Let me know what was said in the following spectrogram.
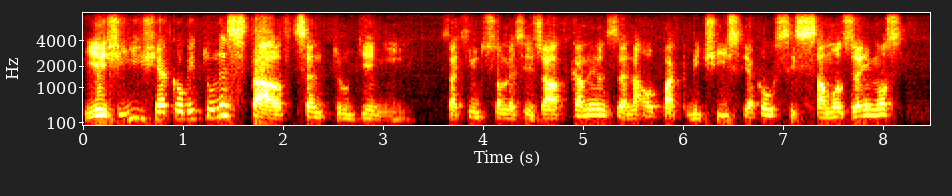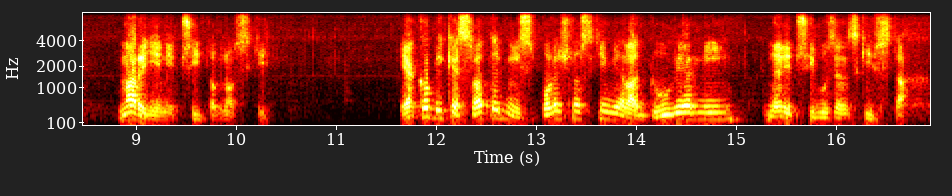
Ježíš jako by tu nestál v centru dění, zatímco mezi řádkami lze naopak vyčíst jakousi samozřejmost Marijiny přítomnosti. Jakoby ke svatební společnosti měla důvěrný, neli příbuzenský vztah.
